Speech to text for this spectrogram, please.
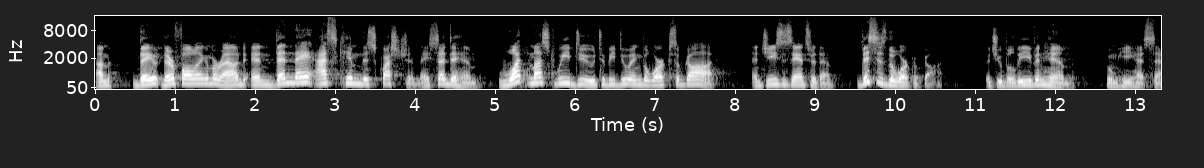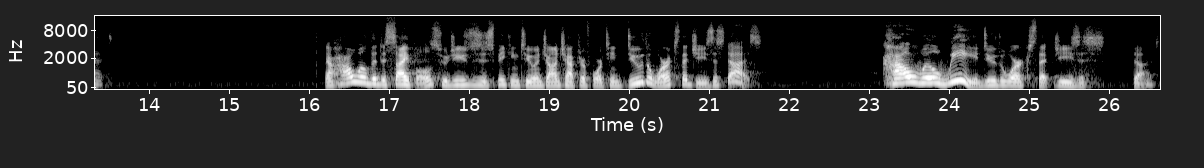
Um, they, they're following him around, and then they ask him this question. They said to him, What must we do to be doing the works of God? And Jesus answered them, this is the work of God, that you believe in him whom he has sent. Now, how will the disciples, who Jesus is speaking to in John chapter 14, do the works that Jesus does? How will we do the works that Jesus does?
